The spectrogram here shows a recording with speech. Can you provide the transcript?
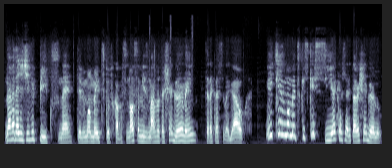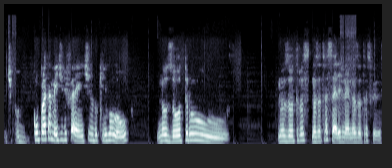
Na verdade, eu tive picos, né? Teve momentos que eu ficava assim, nossa, Miss Marvel tá chegando, hein? Será que vai ser legal? E tinha momentos que esquecia que a série tava chegando. Tipo, completamente diferente do que rolou nos outros. Nos outros. Nas outras séries, né? Nas outras coisas.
